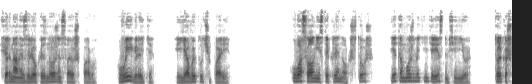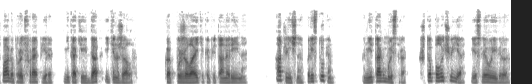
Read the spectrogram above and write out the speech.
Фернан извлек из ножен свою шпагу. Выиграйте, и я выплачу пари. У вас волнистый клинок, что ж, это может быть интересным, сеньор. Только шпага против рапиры, никаких дак и кинжалов. Как пожелаете, капитан Рейна. Отлично, приступим. Не так быстро. Что получу я, если выиграю?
